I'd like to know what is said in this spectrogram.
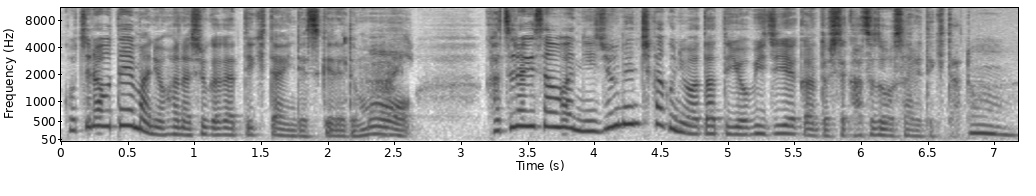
こちらをテーマにお話を伺っていきたいんですけれども、はい、桂木さんは20年近くにわたって予備自衛官として活動されてきたと。うん。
